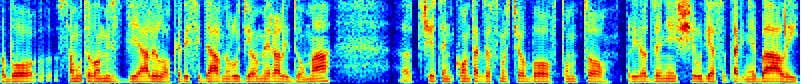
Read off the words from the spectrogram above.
lebo sa mu to veľmi vzdialilo. Kedy si dávno ľudia umierali doma, eh, čiže ten kontakt so smrťou bol v tomto prirodzenejší. Ľudia sa tak nebáli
